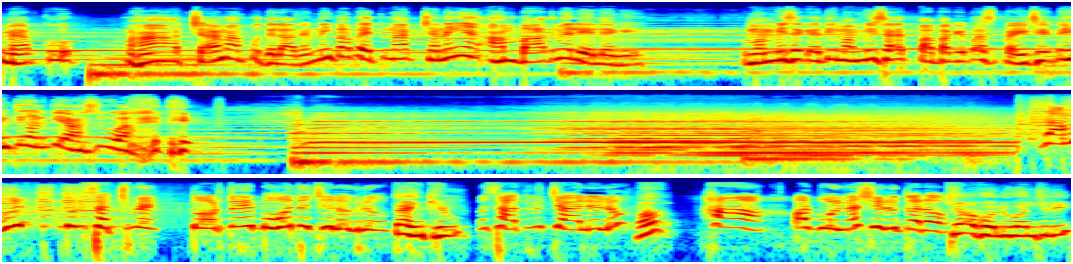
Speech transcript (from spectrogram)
मैं आपको हाँ अच्छा है, मैं आपको दिला दूँ। नहीं, पापा, इतना अच्छा नहीं है, हम बाद में ले लेंगे। तो मम्मी से कहती, मम्मी, शायद पापा के पास पैसे नहीं थे, उनके आँसू आ गए थे। राहुल, तुम सच में तौर तो ये बहुत अच्छे लग रहे हो। थैंक यू बस साथ में चाय ले लो। हाँ? हाँ और बोलना शुरू करो। क्या बोलू अंजलि?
